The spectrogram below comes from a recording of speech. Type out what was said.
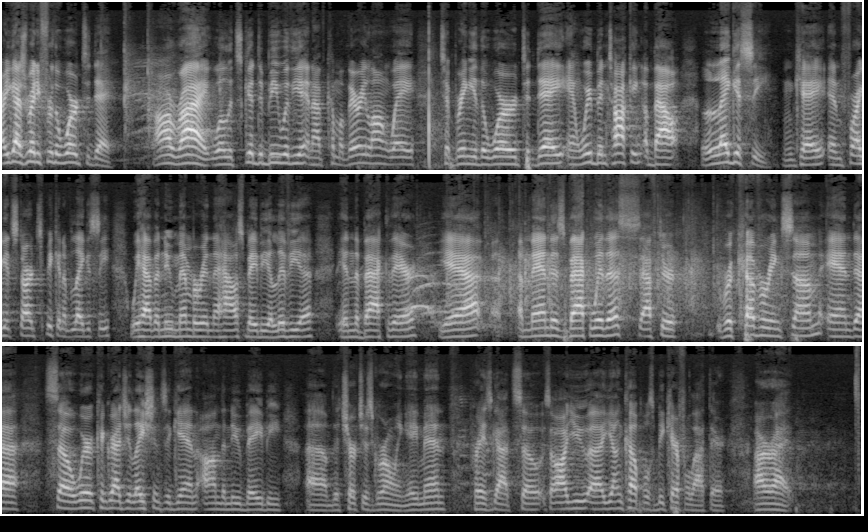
Are you guys ready for the word today? All right. Well, it's good to be with you, and I've come a very long way to bring you the word today. And we've been talking about legacy. Okay, and before I get started, speaking of legacy, we have a new member in the house, baby Olivia, in the back there. Yeah, Amanda's back with us after recovering some, and uh, so we're congratulations again on the new baby. Um, the church is growing. Amen. Praise God. So, so all you uh, young couples, be careful out there. All right.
